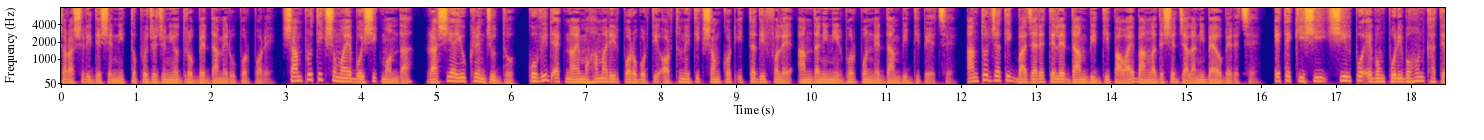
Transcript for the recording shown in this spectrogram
সরাসরি দেশের নিত্য প্রয়োজনীয় দ্রব্যের দামের উপর পড়ে। সাম্প্রতিক সময়ে বৈশ্বিক মন্দা রাশিয়া ইউক্রেন যুদ্ধ কোভিড এক নয় মহামারীর পরবর্তী অর্থনৈতিক সংকট ইত্যাদির ফলে আমদানি নির্ভর পণ্যের দাম বৃদ্ধি পেয়েছে। আন্তর্জাতিক বাজারে তেলের দাম বৃদ্ধি পাওয়ায় বাংলাদেশের জ্বালানি ব্যয় বেড়েছে। এতে কৃষি, শিল্প এবং পরিবহন খাতে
